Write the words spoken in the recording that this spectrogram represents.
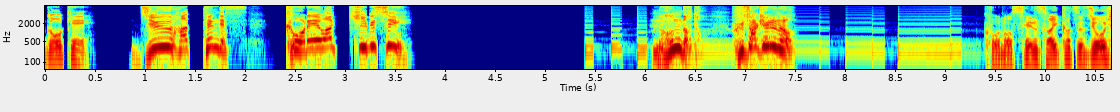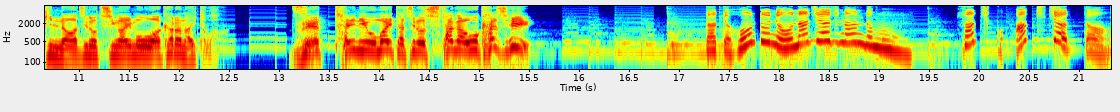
合計18点です。これは厳しい。なんだと？ふざけるな！この繊細かつ上品な味の違いもわからないとは。絶対にお前たちの舌がおかしい。だって本当に同じ味なんだもん。幸子飽きちゃった。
